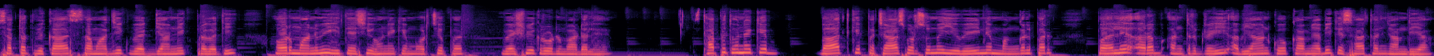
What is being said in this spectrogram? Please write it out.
सतत विकास, सामाजिक, वैज्ञानिक प्रगति और मानवीय हितैषी होने के मोर्चे पर वैश्विक रोल मॉडल है। स्थापित होने के बाद के 50 वर्षों में यूएई ने मंगल पर पहले अरब अंतर्ग्रही अभियान को कामयाबी के साथ अंजाम दिया।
